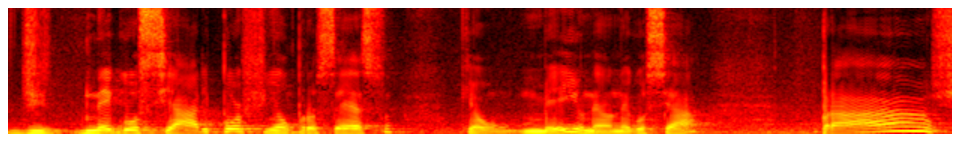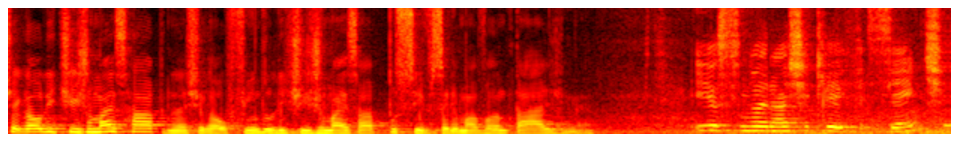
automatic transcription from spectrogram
de negociar e por fim ao processo, que é o meio, né, o negociar, para chegar ao litígio mais rápido, né, chegar ao fim do litígio mais rápido possível, seria uma vantagem, né? E o senhor acha que é eficiente?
